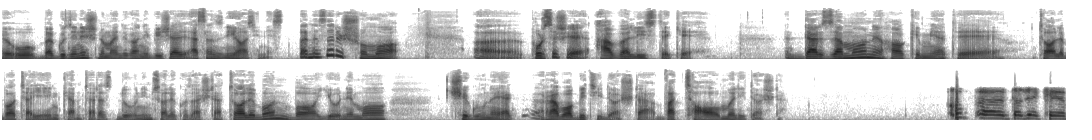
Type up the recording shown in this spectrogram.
او به گزینش نمایندگان ویژه اصلا نیازی نیست. به نظر شما پرسش اولی است که در زمان حاکمیت طالبان این کمتر از دو نیم سال گذشته طالبان با یونما چگونه یک روابطی داشته و تعاملی داشته؟ خب تا جایی که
